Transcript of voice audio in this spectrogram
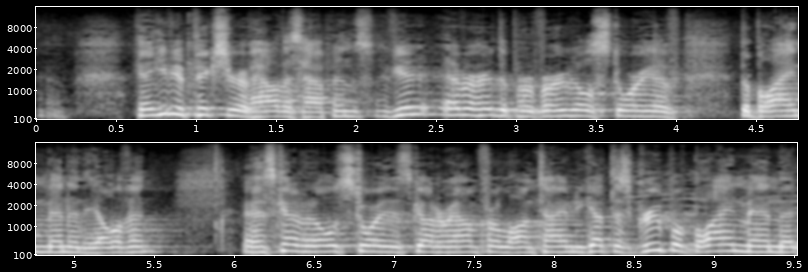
Can I give you a picture of how this happens? Have you ever heard the proverbial story of the blind men and the elephant? And it's kind of an old story that's gone around for a long time. You got this group of blind men that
